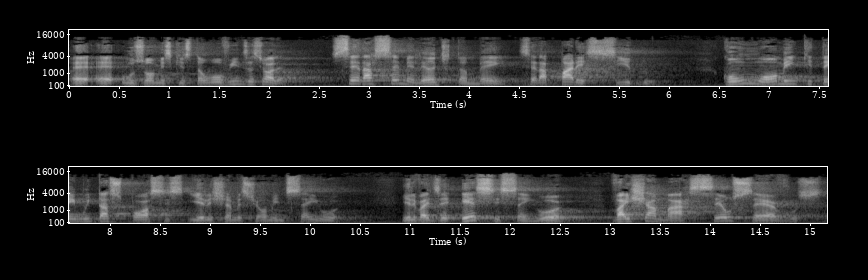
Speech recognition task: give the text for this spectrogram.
é, é, os homens que estão ouvindo e diz assim: olha, será semelhante também, será parecido com um homem que tem muitas posses, e ele chama esse homem de Senhor. E ele vai dizer: esse Senhor vai chamar seus servos.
